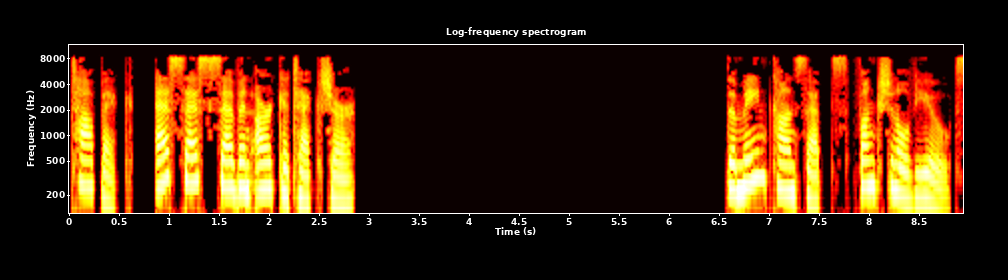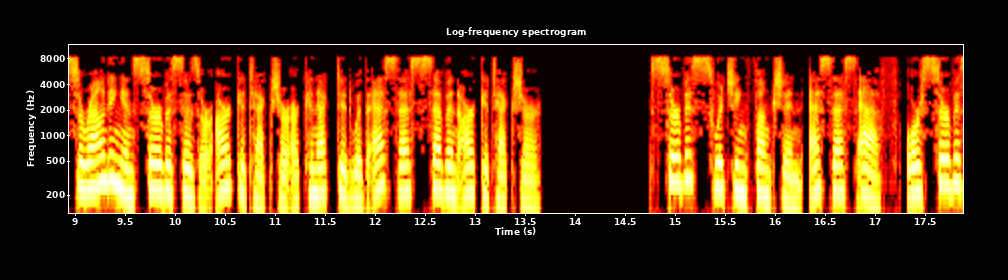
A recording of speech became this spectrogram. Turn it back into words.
Topic: SS7 architecture The main concepts functional view surrounding in services or architecture are connected with SS7 architecture. Service switching function SSF or service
